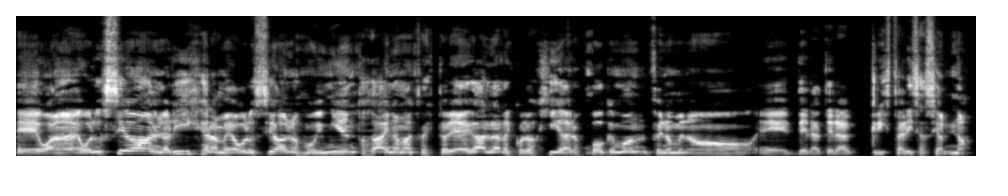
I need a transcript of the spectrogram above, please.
Eh, bueno, la evolución, el origen, la mega evolución, los movimientos, Dynamax, la historia de Galar, ecología de los Pokémon, fenómeno eh, de la teracristalización. No.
